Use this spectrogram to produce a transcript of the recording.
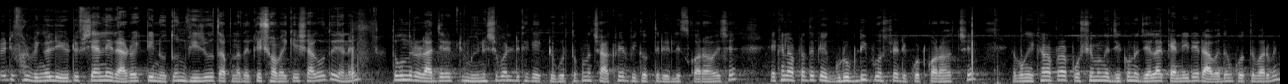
টোয়েন্টি ফোর বেঙ্গল ইউটিউব চ্যানেলের আরও একটি নতুন ভিডিওতে আপনাদেরকে সবাইকে স্বাগত জানাই। তো বন্ধুরা, রাজ্যের একটি মিউনিসিপ্যালিটি থেকে একটি গুরুত্বপূর্ণ চাকরির বিজ্ঞপ্তি রিলিজ করা হয়েছে। এখানে আপনাদেরকে গ্রুপ ডি পোস্টে রিক্রুট করা হচ্ছে এবং এখানে আপনারা পশ্চিমবঙ্গের যে কোনো জেলার ক্যান্ডিডেট আবেদন করতে পারবেন।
